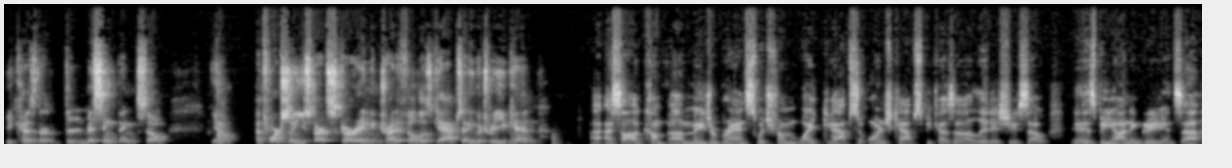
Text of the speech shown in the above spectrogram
because they're, they're missing things. So, you know, unfortunately, you start scurrying and try to fill those gaps any which way you can. I saw a, comp, a, major brand switch from white caps to orange caps because of a lid issue. So it's beyond ingredients. Uh,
